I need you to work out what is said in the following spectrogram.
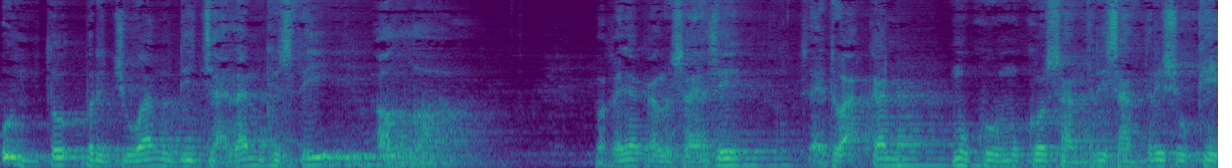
untuk berjuang di jalan Gusti Allah. Makanya kalau saya sih saya doakan muku-muku santri-santri suki.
